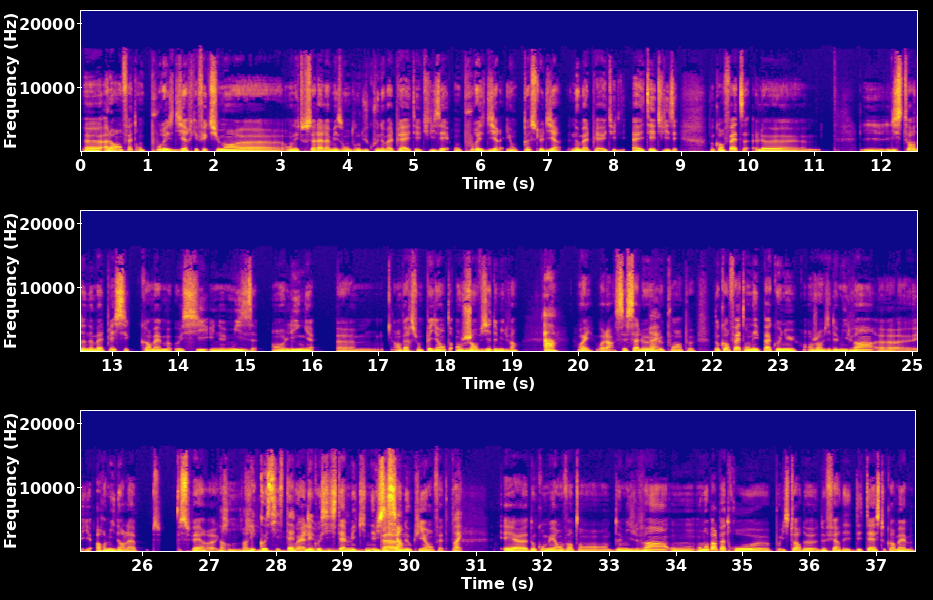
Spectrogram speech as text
Euh, alors en fait, on pourrait se dire qu'effectivement, euh, on est tout seul à la maison, donc du coup Nomad Play a été utilisé. On pourrait se dire et on peut se le dire, Nomad Play a, été, utilisé. Donc en fait, l'histoire de Nomad Play, c'est quand même aussi une mise en ligne en version payante en janvier 2020. Ah oui, voilà, c'est ça le, point un peu. Donc en fait, on n'est pas connu en janvier 2020, euh, hormis dans la sphère euh, dans, l'écosystème, l'écosystème, mais qui n'est pas nos clients en fait. Ouais. Et donc on met en vente en, 2020. On n'en parle pas trop, histoire de, de faire des, des, tests quand même.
